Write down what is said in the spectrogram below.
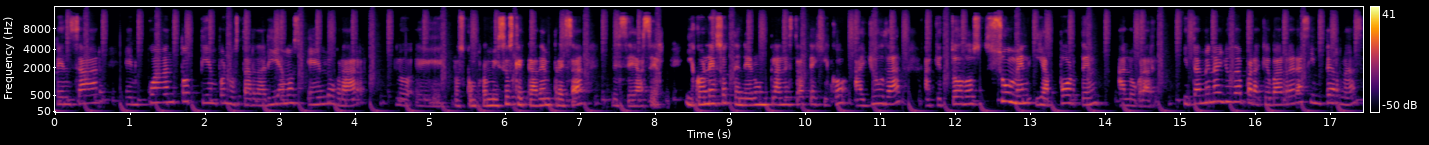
pensar en cuánto tiempo nos tardaríamos en lograr eh, los compromisos que cada empresa desea hacer. Y con eso tener un plan estratégico ayuda a que todos sumen y aporten a lograrlo. Y también ayuda para que barreras internas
